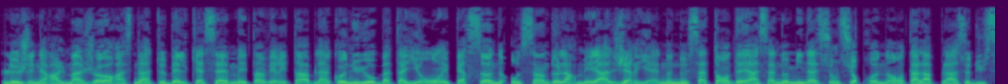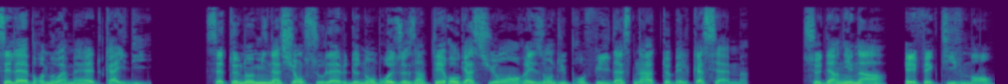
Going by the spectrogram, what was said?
Le général-major Asnat Belkacem est un véritable inconnu au bataillon et personne au sein de l'armée algérienne ne s'attendait à sa nomination surprenante à la place du célèbre Mohamed Kaidi. Cette nomination soulève de nombreuses interrogations en raison du profil d'Asnat Belkacem. Ce dernier n'a, effectivement,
